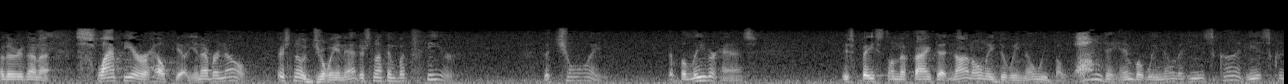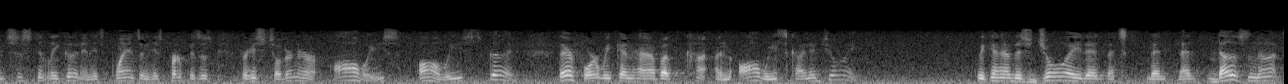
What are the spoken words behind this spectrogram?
whether they're going to slap you or help you. You never know. There's no joy in that. There's nothing but fear. The joy the believer has is based on the fact that not only do we know we belong to Him, but we know that He is good. He is consistently good, and His plans and His purposes for His children are always, always good. Therefore, we can have a, an always kind of joy we can have this joy that, that, that does not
